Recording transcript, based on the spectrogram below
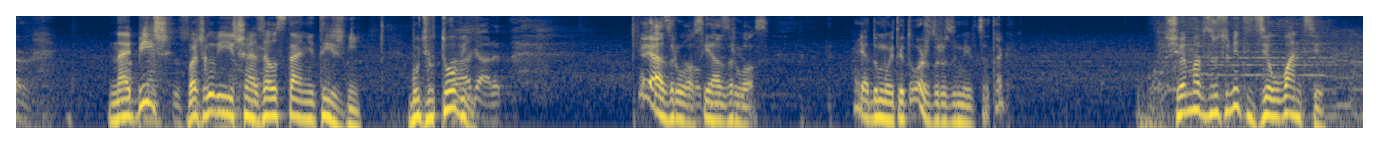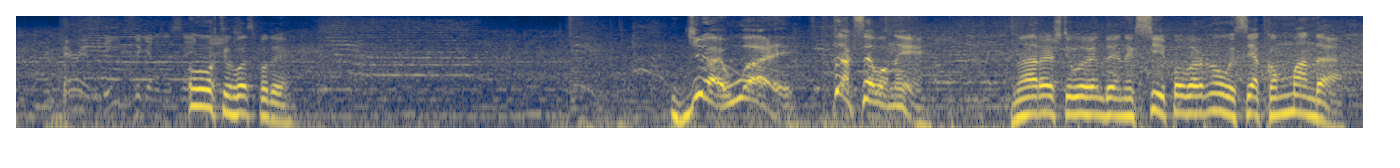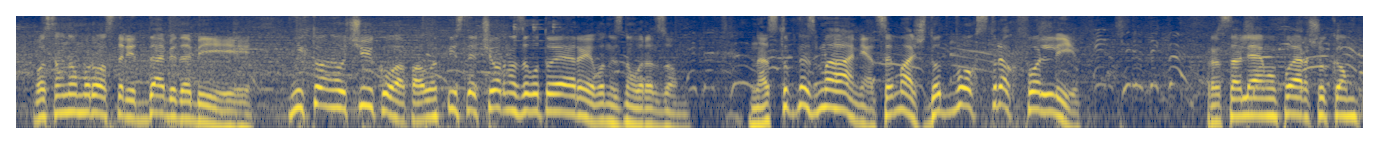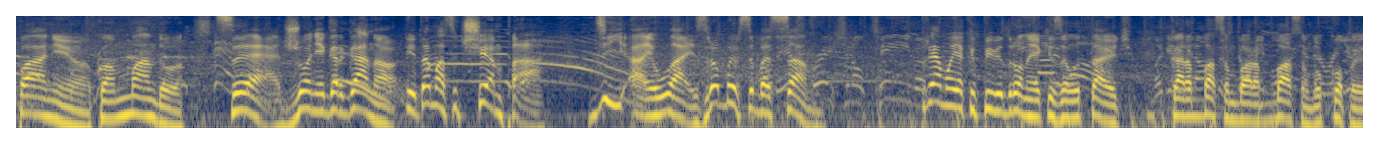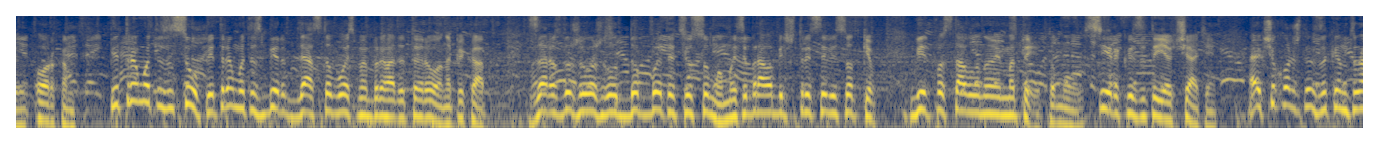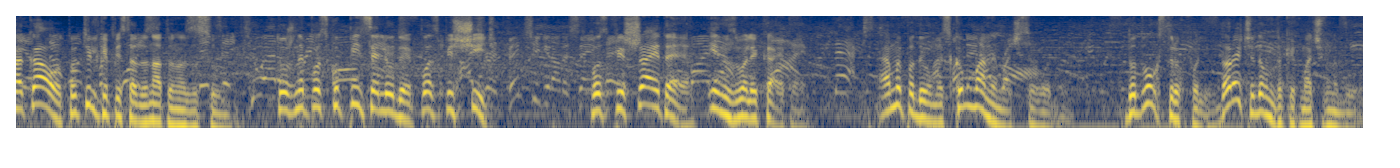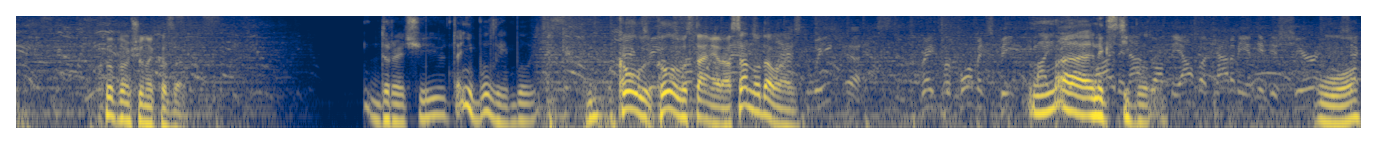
Найбільш важливіша за останні тижні. Будь готовий. Я зрос, я зрос. Я думаю, ти теж зрозумів це, так? Що я мав зрозуміти діованці? Ох ти, господи. DIY! Так це вони! Нарешті легенди NXT повернулися як команда в основному ростері WWE. Ніхто не очікував, але після чорно-золотої ери вони знову разом. Наступне змагання це матч до двох трьох фолів. Представляємо першу компанію, команду. Це Джоні Гаргано і Томасо Чемпа. DIY зробив себе сам. Прямо як і півдрони, які залутають карабасом-барабасом в окопи оркам. Підтримуйте ЗСУ, підтримуйте збір для 108-ї бригади ТРО на пікап. Зараз дуже важливо добити цю суму. Ми зібрали більше 30% від поставленої мети, тому всі реквізити є в чаті. А якщо хочете закинути на каву, то тільки після донату на ЗСУ. Тож не поскупіться, люди, поспішіть. Поспішайте і не зволікайте. А ми подивимось, командний матч сьогодні. До двох з трьох фолів. До речі, давно таких матчів не було. Хто б там що не казав? До речі, та ні, були, були. Коли, коли в останній раз? А ну давай. На NXT були. О.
